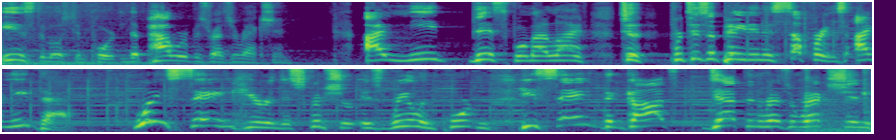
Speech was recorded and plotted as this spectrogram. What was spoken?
is the most important the power of his resurrection. I need this for my life to participate in his sufferings. I need that. What he's saying here in this scripture is real important. He's saying that God's death and resurrection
